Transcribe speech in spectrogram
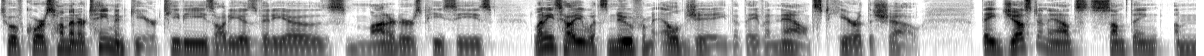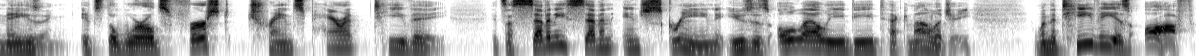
to, of course, home entertainment gear TVs, audios, videos, monitors, PCs. Let me tell you what's new from LG that they've announced here at the show. They just announced something amazing. It's the world's first transparent TV. It's a 77 inch screen. It uses OLED technology. When the TV is off,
